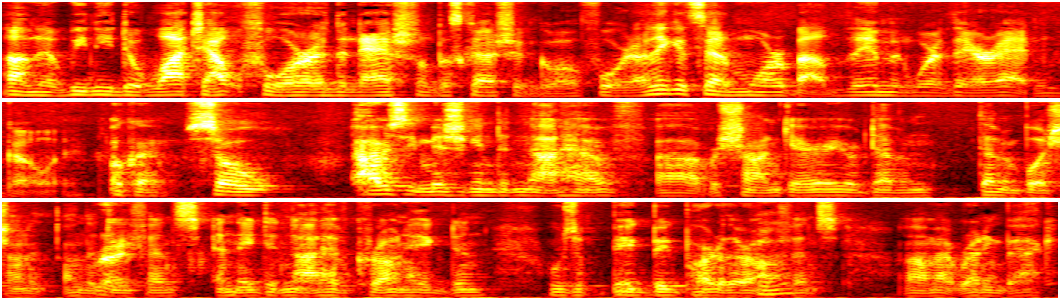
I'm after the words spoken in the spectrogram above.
Um, that we need to watch out for in the national discussion going forward. I think it said more about them and where they're at and going. Okay, so obviously Michigan did not have uh, Rashan Gary or Devin Devin Bush on on the defense, and they did not have Karan Higdon, who was a big big part of their offense um, at running back.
